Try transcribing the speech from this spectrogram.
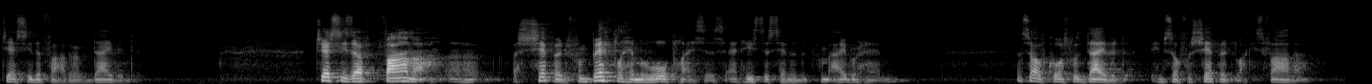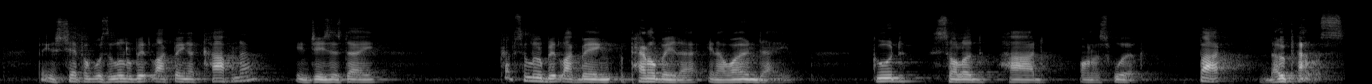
Jesse the father of David. Jesse's a farmer, uh, a shepherd from Bethlehem of all places, and he's descended from Abraham. And so, of course, was David himself a shepherd like his father. Being a shepherd was a little bit like being a carpenter in Jesus' day, perhaps a little bit like being a panel beater in our own day. Good, solid, hard, honest work. But no palace,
